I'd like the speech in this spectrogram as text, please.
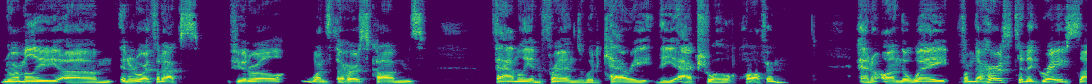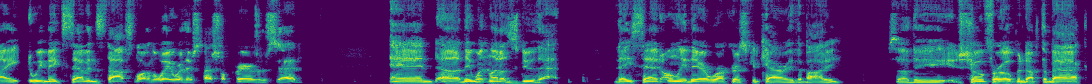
Normally, um, in an Orthodox funeral, once the hearse comes, family and friends would carry the actual coffin and on the way from the hearse to the grave site, we make seven stops along the way where their special prayers are said. And uh, they wouldn't let us do that. They said only their workers could carry the body. So the chauffeur opened up the back,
